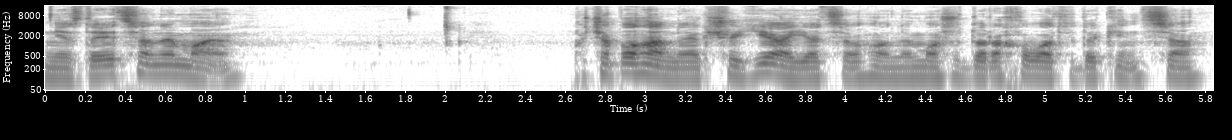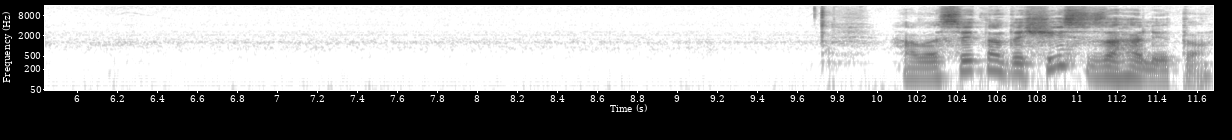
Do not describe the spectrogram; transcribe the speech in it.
Ні, здається, немає. Хоча погано, якщо є, я цього не можу дорахувати до кінця. А висить на D6 взагалі-то.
